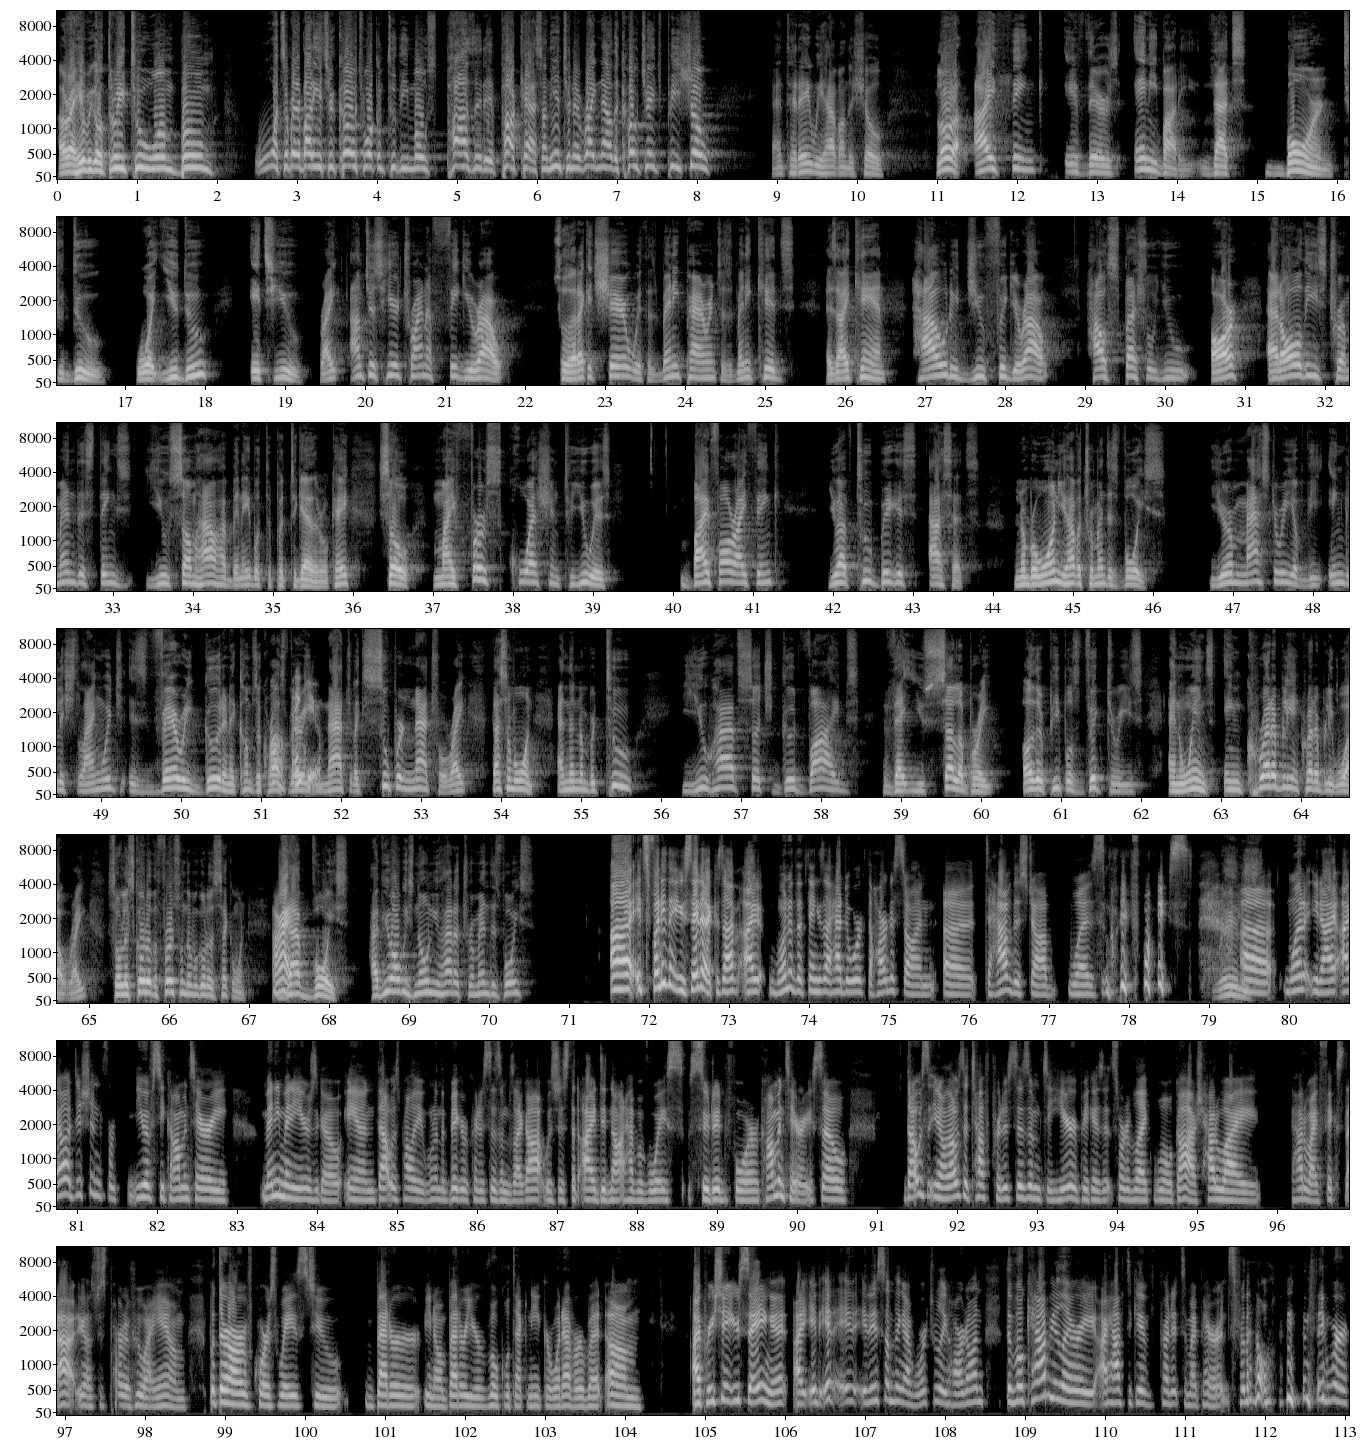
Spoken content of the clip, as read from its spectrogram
All right, here we go. Three, two, one, boom. What's up, everybody? It's your coach. Welcome to the most positive podcast on the internet right now, the Coach HP Show. And today we have on the show, Laura, I think if there's anybody that's born to do what you do, it's you, right? I'm just here trying to figure out so that I could share with as many parents, as many kids as I can. How did you figure out how special you are at all these tremendous things you somehow have been able to put together? Okay. So, my first question to you is by far, I think you have two biggest assets. Number one, you have a tremendous voice. Your mastery of the English language is very good and it comes across Oh, very you. natural, like supernatural, right? That's number one. And then number two, you have such good vibes that you celebrate other people's victories and wins incredibly, incredibly well, right? So let's go to the first one, then we'll go to the second one. All right. That voice. Have you always known you had a tremendous voice? Uh, it's funny that you say that because I've I one of the things I had to work the hardest on uh to have this job was my voice. Really? Uh, one you know I, I auditioned for UFC commentary many many years ago, and that was probably one of the bigger criticisms I got was just that I did not have a voice suited for commentary. So that was you know that was a tough criticism to hear because it's sort of like well gosh how do I how do I fix that? You know, it's just part of who I am. But there are, of course, ways to better, you know, better your vocal technique or whatever. But um, I appreciate you saying it. I it it it, is something I've worked really hard on. The vocabulary, I have to give credit to my parents for that one. they were,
